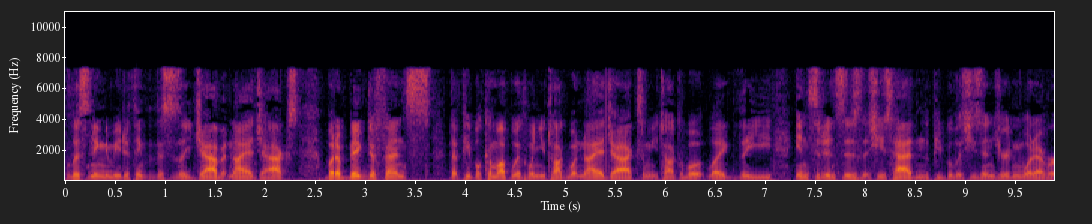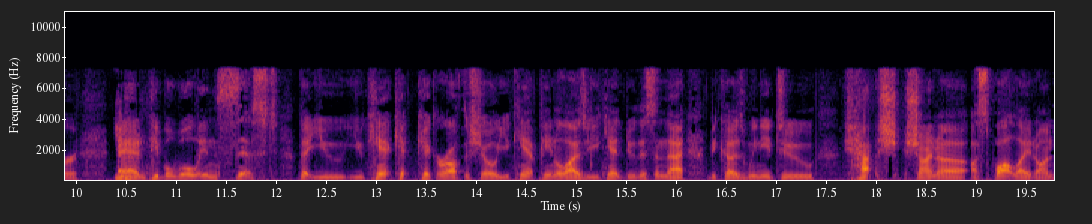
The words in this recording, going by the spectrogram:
listening to me to think that this is a jab at Nia Jax. But a big defense that people come up with when you talk about Nia Jax and when you talk about like the incidences that she's had and the people that she's injured and whatever, Yeah. and people will insist that you you can't ki- kick her off the show, you can't penalize her, you can't do this and that because we need to sh- shine a, a spotlight on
